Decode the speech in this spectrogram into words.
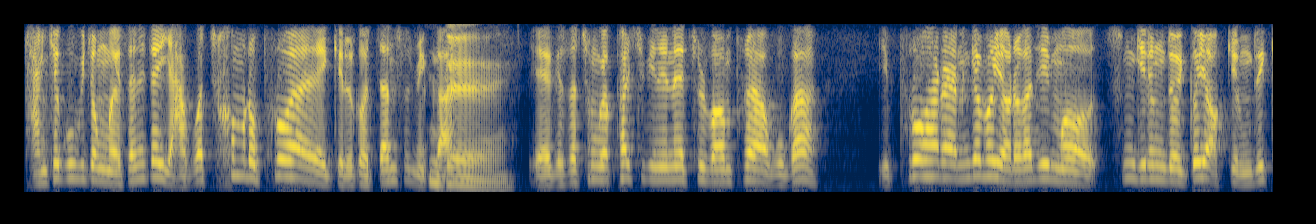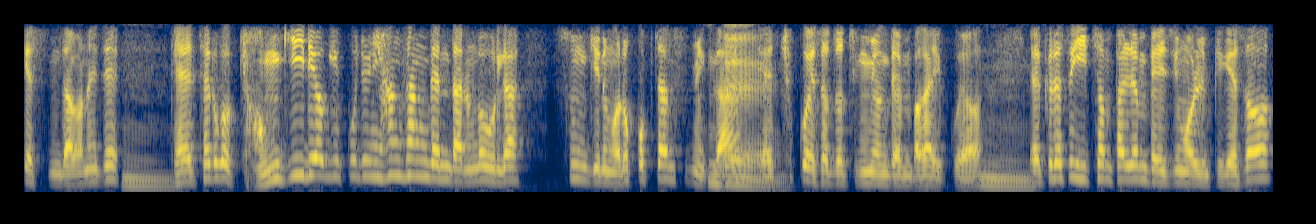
단체 구기 종목에서는 이제 야구가 처음으로 프로야의 길을 걷지 않습니까? 네. 예, 그래서 1982년에 출범한 프로야구가 이 프로화라는 게 뭐 여러 가지 뭐 순기능도 있고 역기능도 있겠습니다만 이제 음. 대체로 그 경기력이 꾸준히 향상된다는 거 우리가 순기능으로 꼽지 않습니까? 네. 예, 축구에서도 증명된 바가 있고요. 음. 예, 그래서 2008년 베이징 올림픽에서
